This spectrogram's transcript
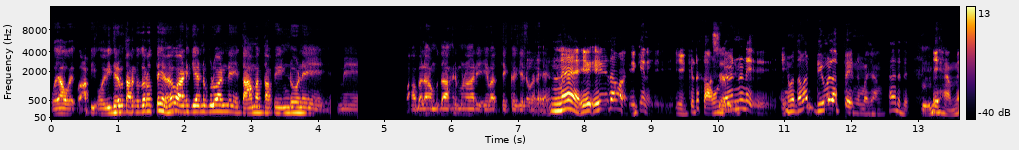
ඔයා අපි ඔය විදිහටම තර්ක කරොත් එහෙම ඔයාලට කියන්න පුළුවන් නේ තාමත් අපි ඉන්න ඕනේ මේ පාබල හමුදා හරි මොන හරි ඒවත් එක්ක වල නෑ ඒ තම එකන ඒකට කවුන්ට අසරි. වෙන්නනේ එහම තම ඩිවලප් එන්න මචන් හරිද. ඒ හැම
